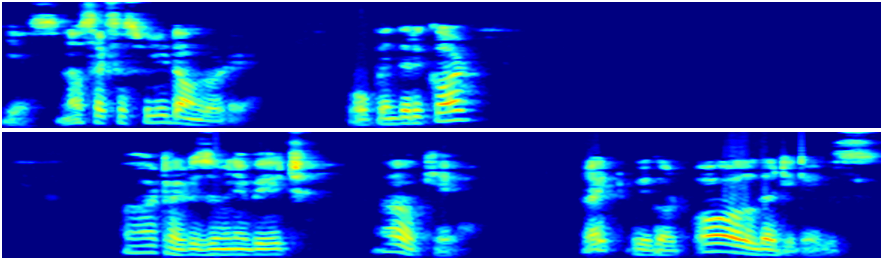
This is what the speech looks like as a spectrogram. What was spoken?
Yes, now successfully downloaded. Open the record. Uh, try to zoom in a bit. Okay. Right, we got all the details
